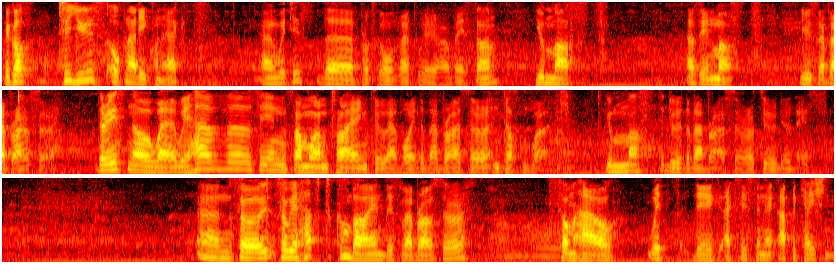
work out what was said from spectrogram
Because to use OpenID Connect, and which is the protocol that we are based on, you must, as in must, use a web browser. There is no way. We have uh, seen someone trying to avoid the web browser and it doesn't work. You must do the web browser to do this. And so, so we have to combine this web browser somehow with the existing application,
